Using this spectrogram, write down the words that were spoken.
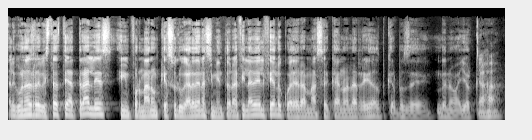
Algunas revistas teatrales informaron que su lugar de nacimiento era Filadelfia, lo cual era más cercano a la realidad porque era pues, de, de Nueva York. Ajá.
